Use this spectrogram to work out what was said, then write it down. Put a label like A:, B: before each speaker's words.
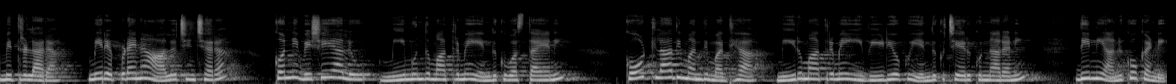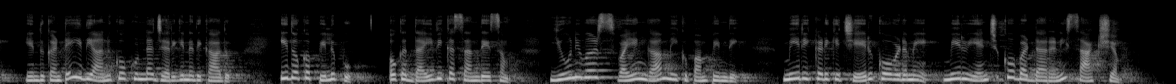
A: మిత్రులారా మీరెప్పుడైనా ఆలోచించారా? కొన్ని విషయాలు మీ ముందు మాత్రమే ఎందుకు వస్తాయని? కోట్లాది మంది మధ్య మీరు మాత్రమే ఈ వీడియోకు ఎందుకు చేరుకున్నారని? దీన్ని అనుకోకండి. ఎందుకంటే ఇది అనుకోకుండా జరిగినది కాదు. ఇదొక పిలుపు ఒక దైవిక సందేశం. యూనివర్స్ స్వయంగా మీకు పంపింది. మీరిక్కడికి చేరుకోవడమే మీరు ఎంచుకోబడ్డారని సాక్ష్యం.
